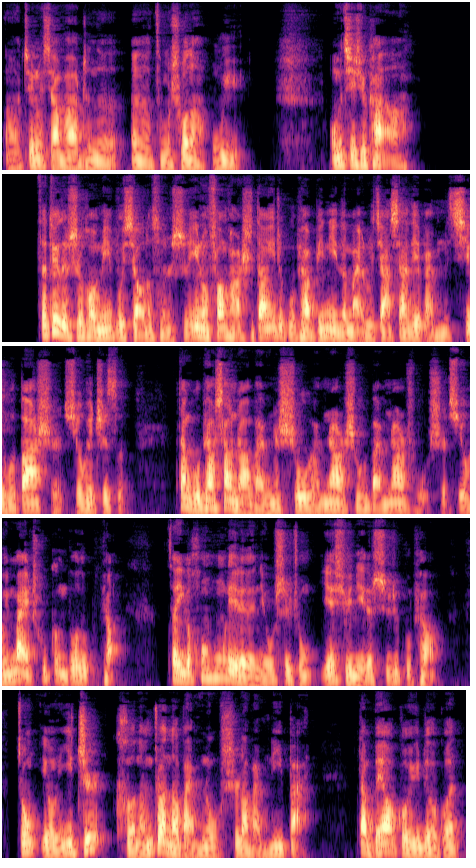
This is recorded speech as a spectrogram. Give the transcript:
啊。这种想法真的，嗯，怎么说呢？无语。我们继续看啊。在对的时候弥补小的损失，一种方法是当一只股票比你的买入价下跌百分之七或八十，学会止损；但股票上涨百分之十五、百分之二十或百分之二十五时，学会卖出更多的股票。在一个轰轰烈烈的牛市中，也许你的十只股票中有一只可能赚到百分之五十到百分之一百，但不要过于乐观、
